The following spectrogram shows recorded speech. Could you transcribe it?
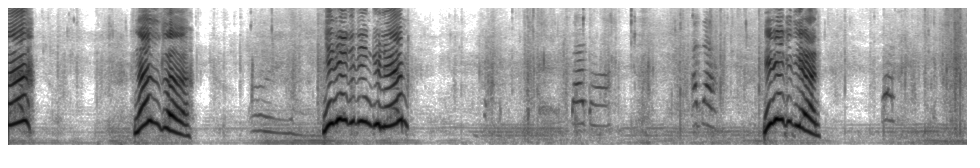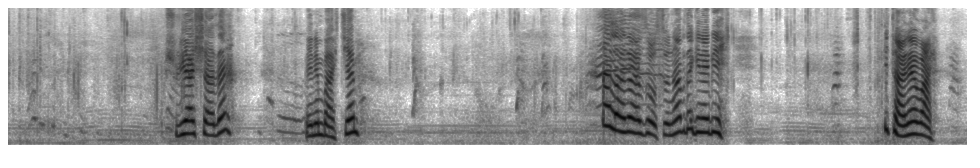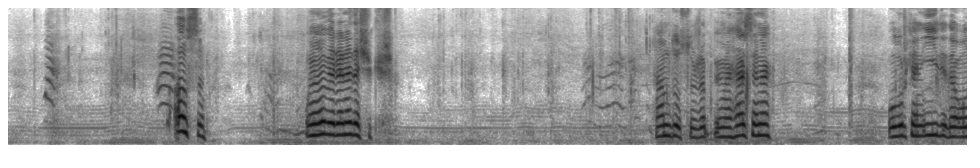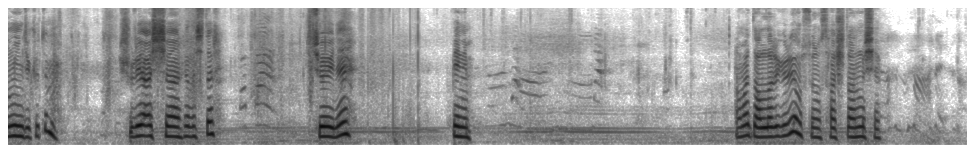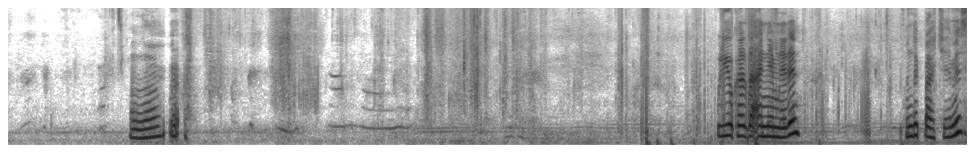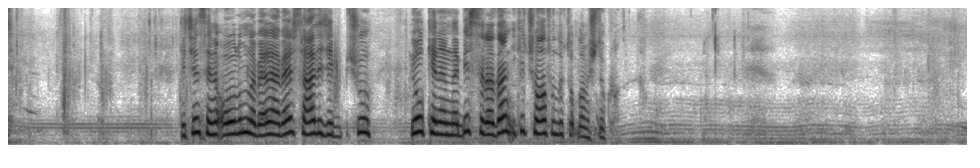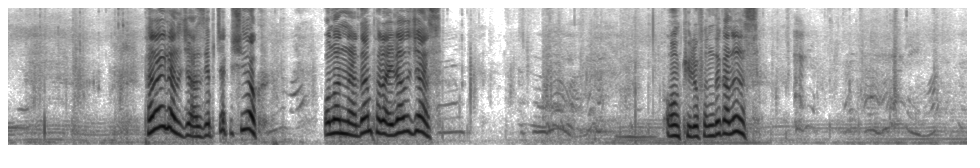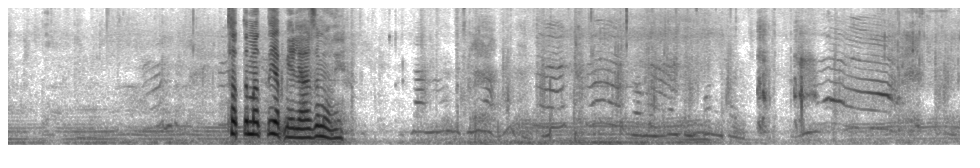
Nazlı! Nereye gidin gülüm? Nereye gidiyorsun? Şuraya aşağıda benim bahçem. Allah razı olsun. Ha bu da yine bir bir tane var. Olsun. Onu verene de şükür. Hamdolsun Rabbime her sene olurken iyiydi de olmayınca kötü mü? Şuraya aşağı arkadaşlar. Şöyle benim. Ama dalları görüyor musunuz? Haşlanmış hep. Allah. Buraya yukarıda annemlerin fındık bahçemiz. Geçen sene oğlumla beraber sadece şu yol kenarına bir sıradan iki çuval fındık toplamıştık. Parayla alacağız. Yapacak bir şey yok. Olanlardan parayla alacağız. 10 kilo fındık alırız. Tatlı matlı yapmaya lazım oluyor.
